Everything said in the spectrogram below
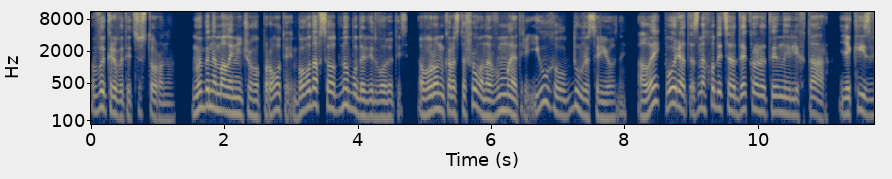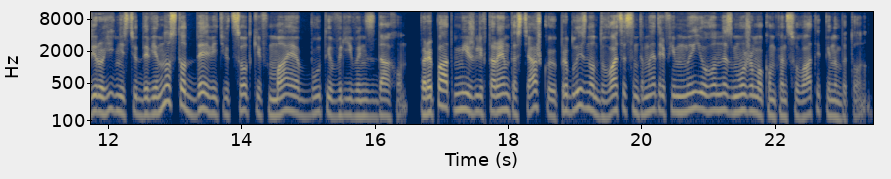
викривити цю сторону. Ми би не мали нічого проти, бо вода все одно буде відводитись, а воронка розташована в метрі, і угол дуже серйозний. Але поряд знаходиться декоративний ліхтар, який з вірогідністю 99% має бути в рівень з дахом. Перепад між ліхтарем та стяжкою приблизно 20 см, і ми його не зможемо компенсувати пінобетоном.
